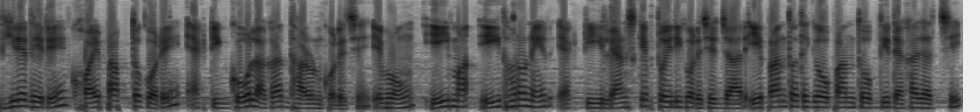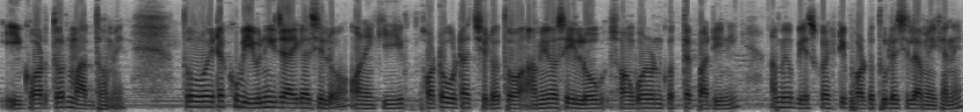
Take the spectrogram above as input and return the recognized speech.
ধীরে ধীরে ক্ষয়প্রাপ্ত করে একটি গোল আকার ধারণ করেছে এবং এই মা, এই ধরনের একটি ল্যান্ডস্কেপ তৈরি করেছে যার এ প্রান্ত থেকে ও প্রান্ত অবধি দেখা যাচ্ছে এই গর্তর মাধ্যমে। তো এটা খুব ইউনিক জায়গা ছিল, অনেকই ফটো ওঠাচ্ছিল তো আমিও সেই লোভ সংবরণ করতে পারিনি। আমিও বেশ কয়েকটি ফটো তুলেছিলাম এখানে।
